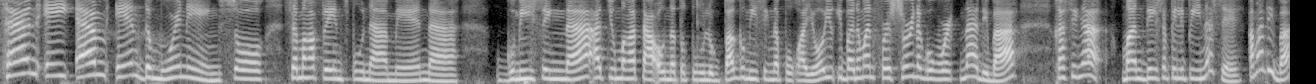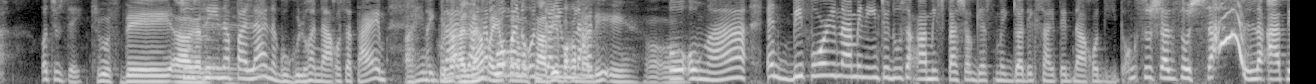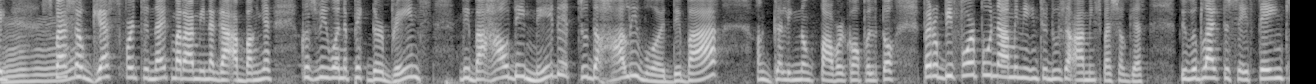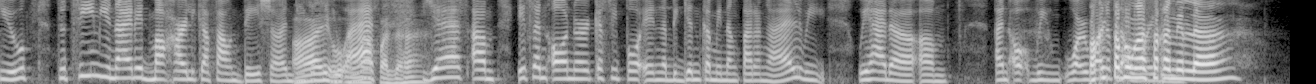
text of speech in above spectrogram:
10 a.m. in the morning. So, sa mga friends po namin na gumising na at yung mga taong natutulog pa, gumising na po kayo. Yung iba naman for sure nag-work na, di ba? Kasi nga, Monday sa Pilipinas eh. Ah, Monday ba? O Tuesday? Tuesday. ah, Tuesday na pala, naguguluhan na ako sa time. Ah, hindi My ko God, na alam. Sana po Ayoko na manood magsabi, kayong baka lahat. mali eh. Oo. Oo nga. And before namin i-introduce ang aming special guest, my God, excited na ako dito. Ang social-social ng ating Mm-hmm. special guest for tonight. Marami nag-aabang yan because we wanna pick their brains. 'Di ba How they made it to the Hollywood. 'di ba Ang galing ng power couple to. Pero before po namin i-introduce ang aming special guest, we would like to say thank you to Team United Maharlika Foundation dito Ay, sa oo nga US. pala. Yes, um, it's an honor kasi po eh, nabigyan kami ng parangal. We we had a um an oh, we were one of the mo nga sa kanila.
